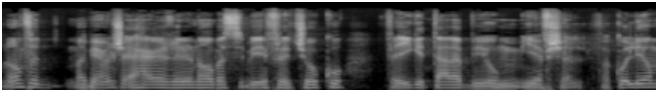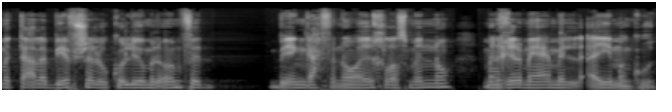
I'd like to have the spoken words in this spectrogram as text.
الأنفد ما بيعملش أي حاجة غير إن هو بس بيفرد شوكه فيجي الثعلب بيقوم يفشل. فكل يوم الثعلب بيفشل وكل يوم الأنفد بينجح في إن هو يخلص منه من غير ما يعمل أي مجهود.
